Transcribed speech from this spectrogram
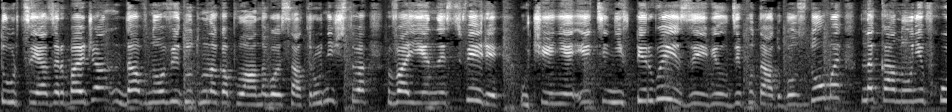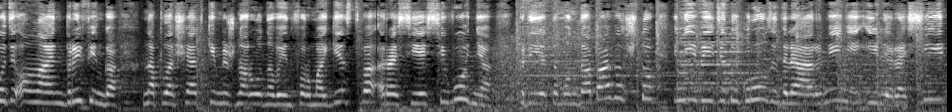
Турция и Азербайджан давно ведут многоплановое сотрудничество в военной сфере. Учения эти не впервые заявил депутат Госдумы накануне в ходе онлайн-брифинга на площадке Международного информагентства «Россия сегодня». При этом он добавил, что не видит угрозы для Армении или России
